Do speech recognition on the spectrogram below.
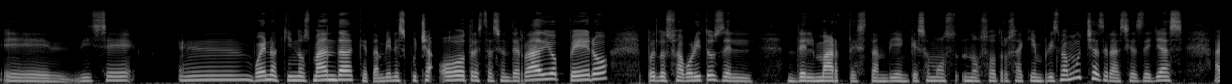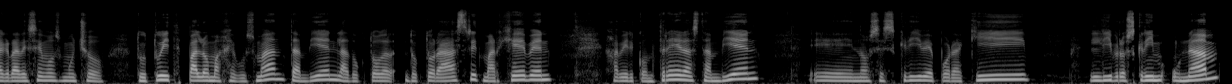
Eh, dice eh, bueno, aquí nos manda que también escucha otra estación de radio, pero pues los favoritos del, del martes también, que somos nosotros aquí en Prisma. Muchas gracias de Jazz. Agradecemos mucho tu tweet, Paloma G. Guzmán también, la doctora, doctora Astrid Margeven, Javier Contreras también. Eh, nos escribe por aquí. Libros Scream UNAM,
